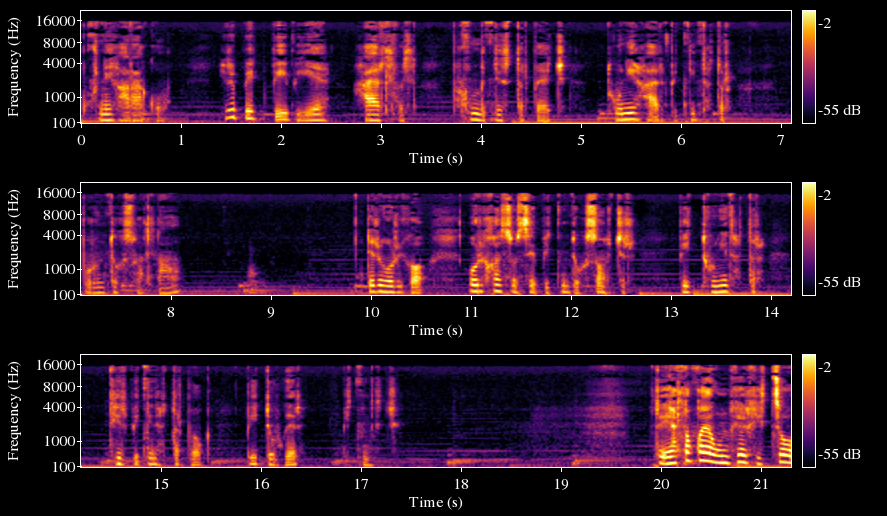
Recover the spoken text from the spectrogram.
Бурханыг хараагүй. Хэрэг бид бие биеэ хайрлавал Бурхан бидний дотор байж түүний хайр бидний дотор бүрэн төгс болно. Тэр өөрийгөө өөрийнхөө сүнсийг бидэнд өгсөн учраас бид түүний дотор тэр бидний дотор бууг бид үгээр битнэ гэж. Тэгээ ялангуяа үнэхээр хэцүү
